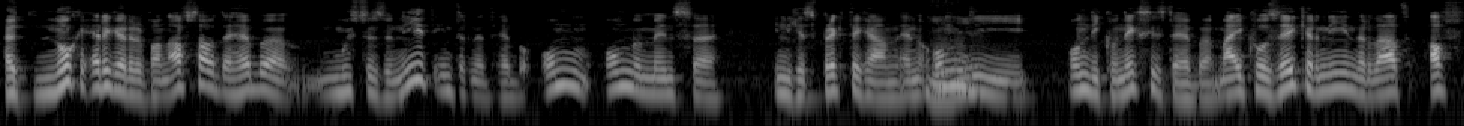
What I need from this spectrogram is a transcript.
het nog erger ervan af zouden hebben, moesten ze niet het internet hebben om, om met mensen in gesprek te gaan en om, Mhm. die, om die connecties te hebben. Maar ik wil zeker niet inderdaad af,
